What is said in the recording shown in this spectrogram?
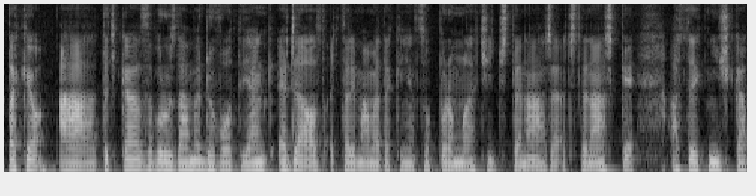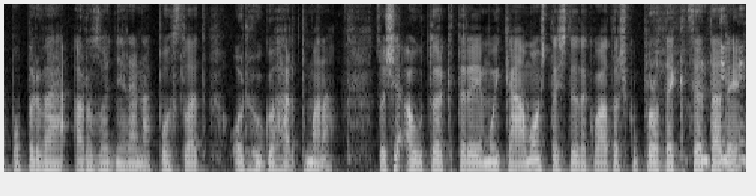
tak jo, a teďka za zdáme dovod Young Adult, ať tady máme taky něco pro mladší čtenáře a čtenářky a to je knížka Poprvé a rozhodně ne naposled od Hugo Hartmana, což je autor, který je můj kámoš, takže to je taková trošku protekce tady,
